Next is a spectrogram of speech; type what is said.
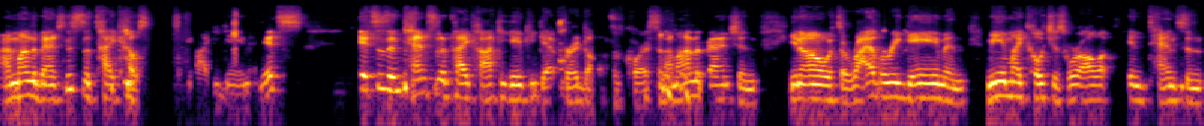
I'm on the bench. This is a Tyke house hockey game. And it's it's as intense as a tyke hockey game can get for adults, of course. And I'm on the bench, and you know it's a rivalry game, and me and my coaches we're all intense and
